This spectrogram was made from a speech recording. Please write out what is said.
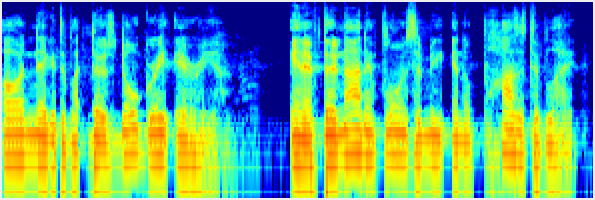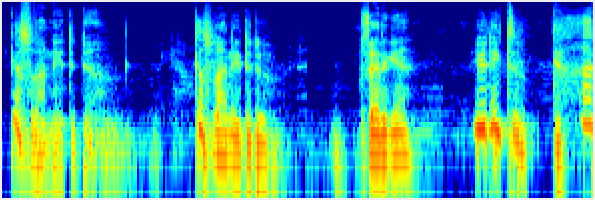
or negative light. There's no gray area. And if they're not influencing me in a positive light, guess what I need to do? Guess what I need to do? Say it again. You need to cut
